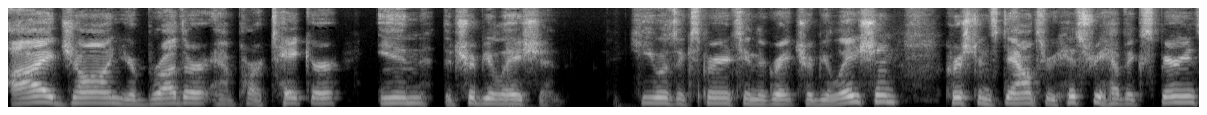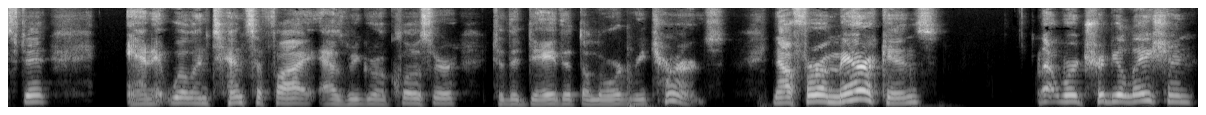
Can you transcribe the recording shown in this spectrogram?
I, John, your brother, and partaker in the tribulation. He was experiencing the Great Tribulation. Christians down through history have experienced it and it will intensify as we grow closer to the day that the Lord returns. Now, for Americans, that word tribulation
